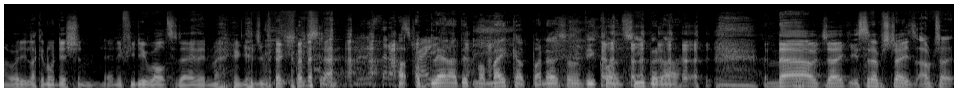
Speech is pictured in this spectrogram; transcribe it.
what do you, like an audition, and if you do well today, then maybe we'll get you back on. Sit up I- I'm glad I did my makeup. I know some of you can't see, but uh, no, I'm joking. Sit up straight. I'm try-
